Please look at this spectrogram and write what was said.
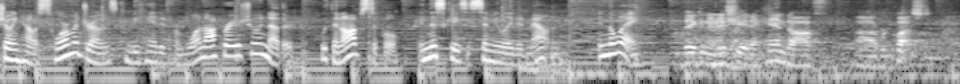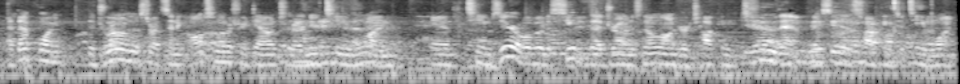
showing how a swarm of drones can be handed from one operator to another with an obstacle, in this case a simulated mountain, in the way. They can initiate a handoff uh, request. At that point, the drone will start sending all telemetry down to the new Team 1, and Team 0 will be able to see that that drone is no longer talking to them. They see that it's talking to Team 1.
